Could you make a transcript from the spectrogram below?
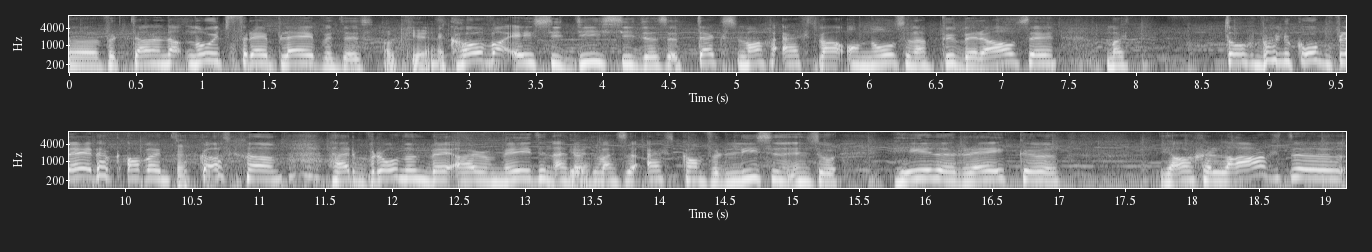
eh, vertellen, dat nooit vrijblijvend is. Oké. Ik hou van ACDC, dus de tekst mag echt wel onnozel en puberaal zijn, maar toch ben ik ook blij dat ik af en toe kan gaan herbronnen bij Iron Maiden en dat ik zo echt kan verliezen in zo'n hele rijke, ja, gelaagde,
